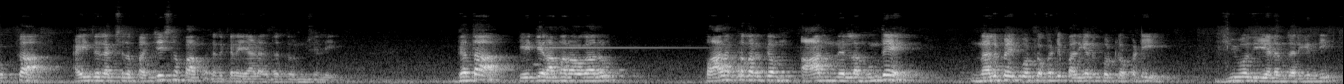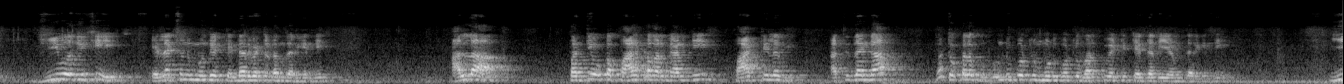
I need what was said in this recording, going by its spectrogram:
ఒక్క ఐదు లక్షల పనిచేసిన పాప దగ్గర ఏడాది దగ్గర నుంచి గత కేటీ రామారావు గారు పాలకవర్గం ఆరు నెలల ముందే నలభై కోట్ల ఒకటి పదిహేను కోట్ల ఒకటి జీవో తీయడం జరిగింది. జీవో తీసి ఎలక్షన్ ముందే టెండర్ పెట్టడం జరిగింది. అల్లా ప్రతి ఒక్క పాలక వర్గానికి పార్టీల అతీతంగా ప్రతి ఒక్కరికి రెండు కోట్లు మూడు కోట్లు వర్క్ పెట్టి టెండర్ చేయడం జరిగింది. ఈ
